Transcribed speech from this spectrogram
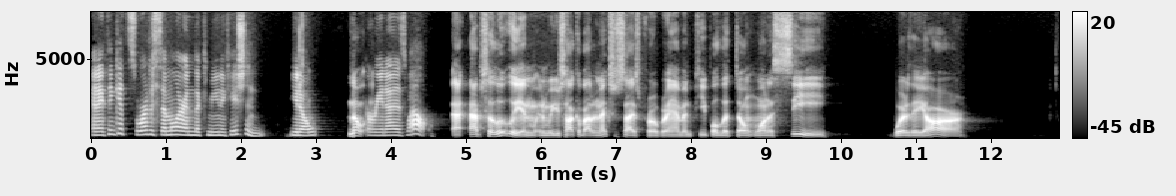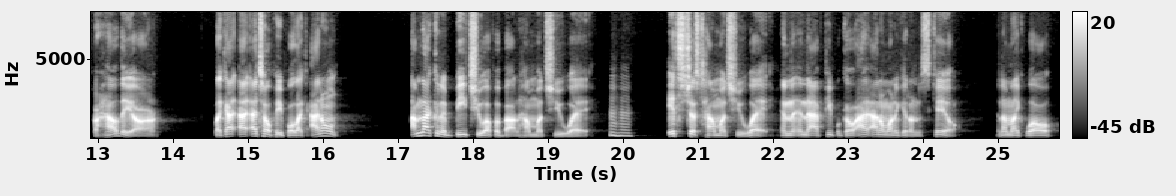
And I think it's sort of similar in the communication, you know, No, arena as well. Absolutely. And, and when you talk about an exercise program and people that don't want to see where they are or how they are, like I, I, tell people, like I don't, I'm not going to beat you up about how much you weigh. Mm-hmm. It's just how much you weigh. And and that people go, I, I don't want to get on the scale. And I'm like, well,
